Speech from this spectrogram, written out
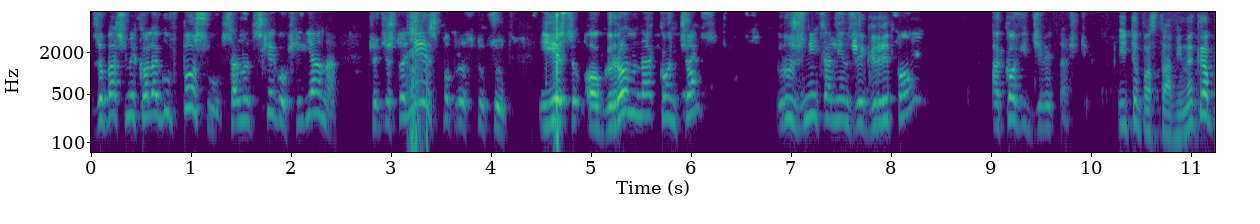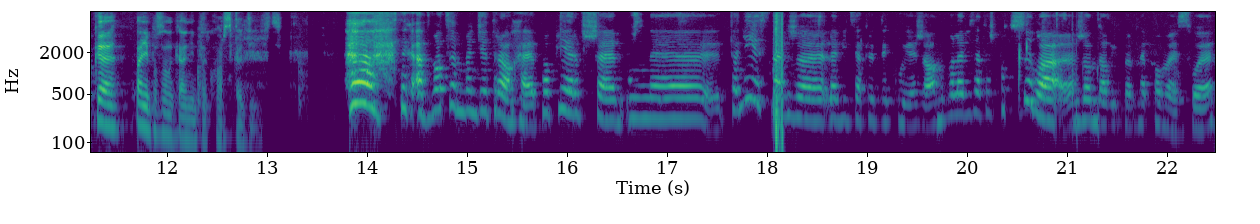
Zobaczmy kolegów posłów, Sanockiego, Kiliana. Przecież to nie jest po prostu cud. I jest ogromna, kończąc, różnica między grypą a COVID-19. I tu postawimy kropkę. Pani posłanka Anita Kucharska-Dziewic. Tych adwocem będzie trochę. Po pierwsze, mm, to nie jest tak, że lewica krytykuje rząd, bo lewica też podsyła rządowi pewne pomysły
